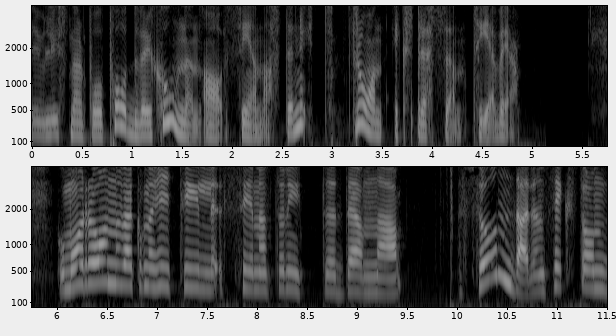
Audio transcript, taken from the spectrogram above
Du lyssnar på poddversionen av Senaste nytt från Expressen TV. God morgon och välkomna hit till Senaste nytt denna söndag den 16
